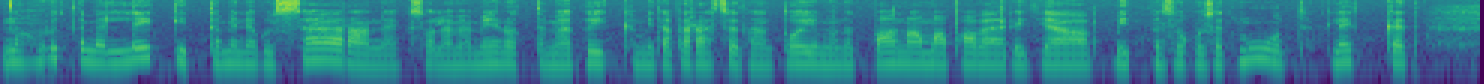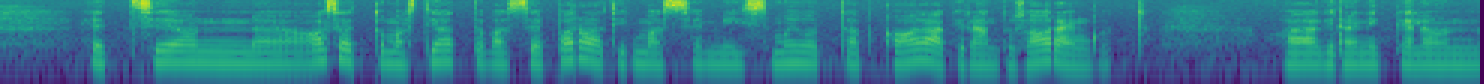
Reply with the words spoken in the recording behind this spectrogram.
noh, ütleme lekitamine kui säärane, eks ole, me meenutame kõike, mida pärast seda on toimunud, Panama paberid ja mitmesugused muud lekked. et see on asetumas teatavasse paradigmasse, mis mõjutab ka ajakirjanduse arengut ajakirjanikele on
